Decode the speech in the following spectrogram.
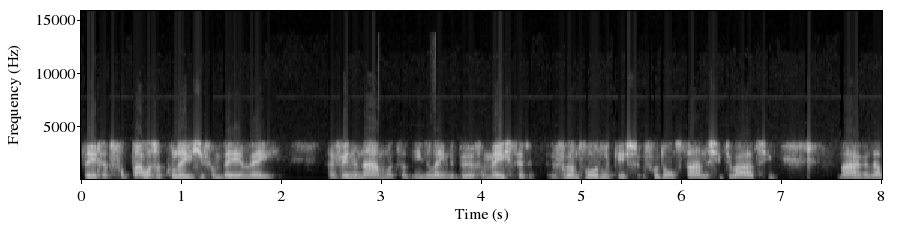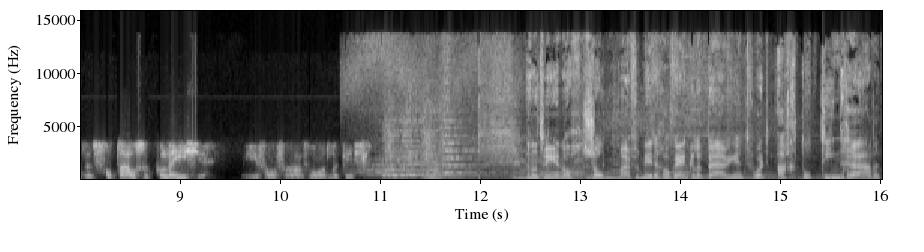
tegen het voltallige college van BMW. Wij vinden namelijk dat niet alleen de burgemeester verantwoordelijk is voor de ontstaande situatie... maar dat het voltallige college hiervoor verantwoordelijk is. Dan het weer nog zon, maar vanmiddag ook enkele buien. Het wordt 8 tot 10 graden.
